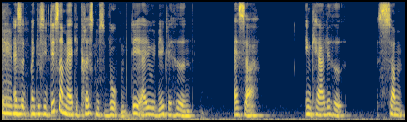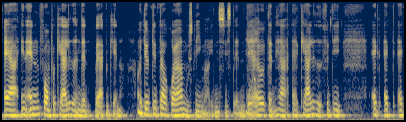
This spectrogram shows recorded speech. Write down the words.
Øhm, Altså, man kan sige, det som er de kristnes våben, det er jo i virkeligheden altså en kærlighed, som er en anden form for kærlighed, end den verden kender. Og det er jo det, der rører muslimer i den sidste ende. Det Ja. er jo den her uh, kærlighed, fordi at, at, at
